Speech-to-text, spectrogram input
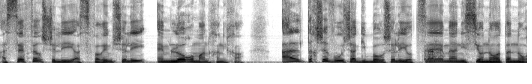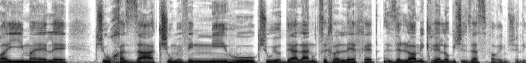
הספר שלי, הספרים שלי, הם לא רומן חניכה. אל תחשבו שהגיבור שלי יוצא מהניסיונות הנוראיים האלה כשהוא חזק, כשהוא מבין מי הוא, כשהוא יודע לאן הוא צריך ללכת. זה לא המקרה, לא בשביל זה הספרים שלי.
